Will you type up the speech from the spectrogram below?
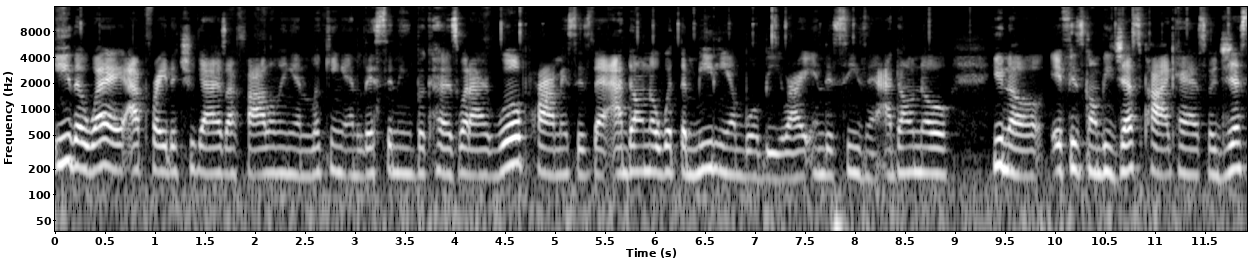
either way, I pray that you guys are following and looking and listening because what I will promise is that I don't know what the medium will be, right, in this season. I don't know, you know, if it's going to be just podcasts or just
